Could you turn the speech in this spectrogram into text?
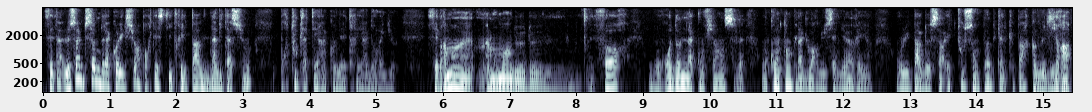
C'est le seul psaume de la collection à porter ce titre. Il parle d'invitation pour toute la terre à connaître et à adorer Dieu. C'est vraiment un, moment de, fort où on redonne la confiance, on contemple la gloire du Seigneur et on, lui parle de ça. Et tout son peuple, quelque part, comme le dira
